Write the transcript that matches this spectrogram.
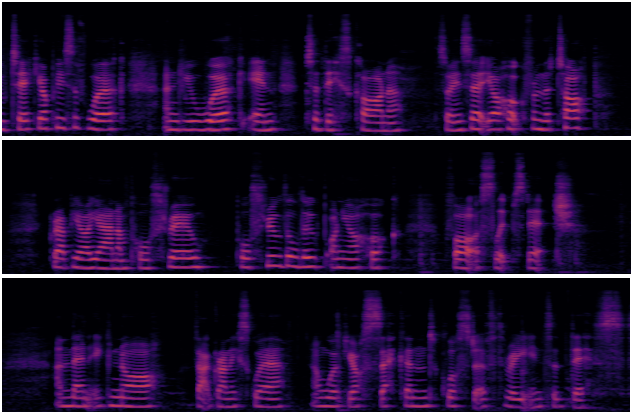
you take your piece of work and you work in to this corner. So insert your hook from the top, grab your yarn and pull through, pull through the loop on your hook for a slip stitch and then ignore that granny square and work your second cluster of three into this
